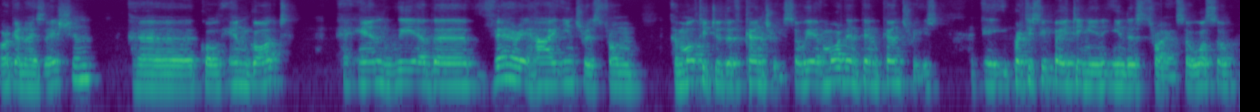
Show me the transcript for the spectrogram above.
organization uh, called ENGOT, and we have a very high interest from a multitude of countries. So we have more than 10 countries participating in, in this trial. So also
